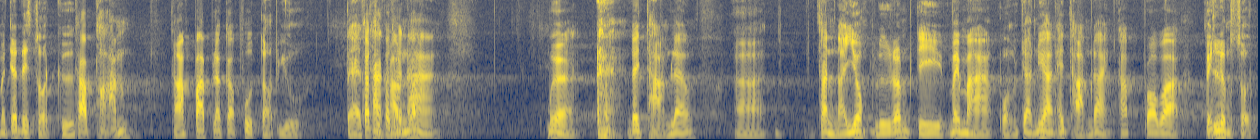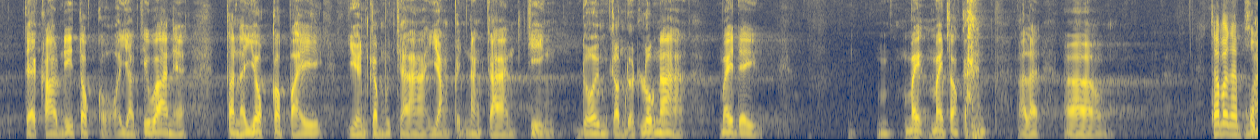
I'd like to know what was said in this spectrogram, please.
มันจะได้สดคือครับถามถามปั๊บแล้วก็พูดตอบอยู่ แต่ครับถ้าท่านประคราธานวหน้าเมื่อได้ถามแล้วอ่าท่านนายกหรือรัฐมนตรีไม่มา ผมจะอนุญาตให้ถามได้ครับ เพราะว่าเป็นเรื่องสด แต่คราวนี้ต้องขออย่างที่ว่าเนี่ย ท่านนายกก็ไปเยือนกัมพูชาอย่างเป็นทางการจริง โดยมีกำหนดล่วงหน้าไม่ได้ไม่ไม่ต้องการอะไรเอ่อท่านประธานผม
